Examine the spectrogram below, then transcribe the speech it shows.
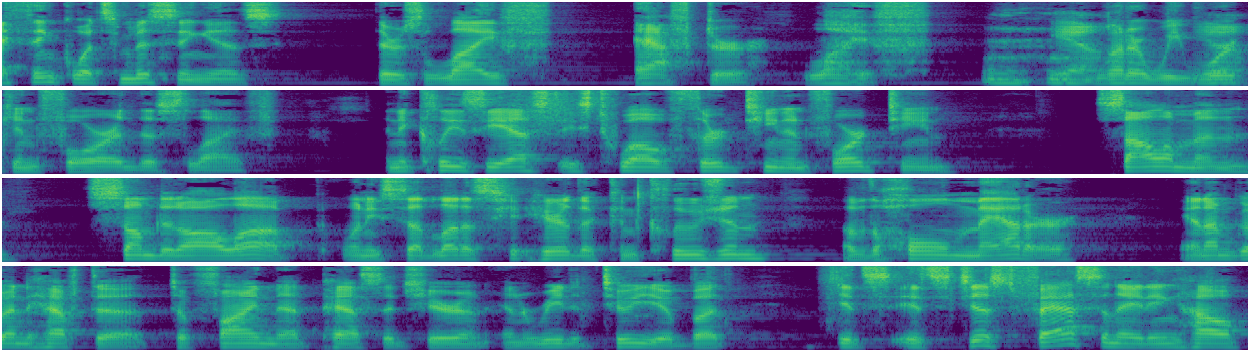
I think what's missing is there's life after life. Mhm. yeah. What are we Yeah. working for in this life? In Ecclesiastes 12, 13, and 14, Solomon summed it all up when he said, Let us hear the conclusion of the whole matter. And I'm going to have to, to find that passage here and, and read it to you. But it's, it's just fascinating how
